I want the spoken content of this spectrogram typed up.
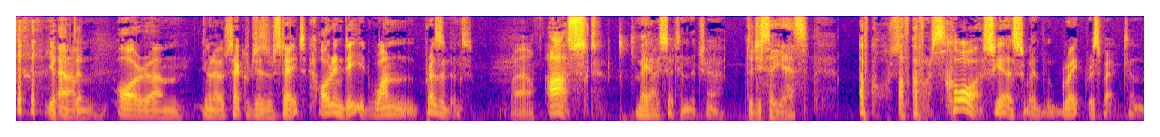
you have um, or um, you know, secretaries of state, or indeed one president Wow. asked, "May I sit in the chair?" Did you say yes? Of course, Of course. of course, yes, with great respect. And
